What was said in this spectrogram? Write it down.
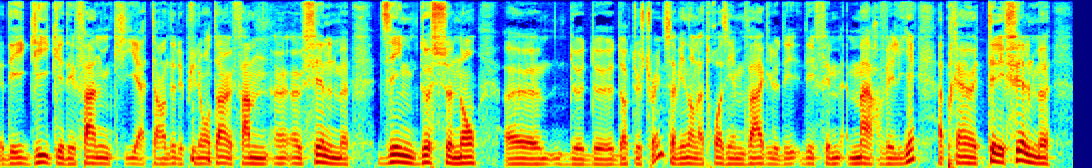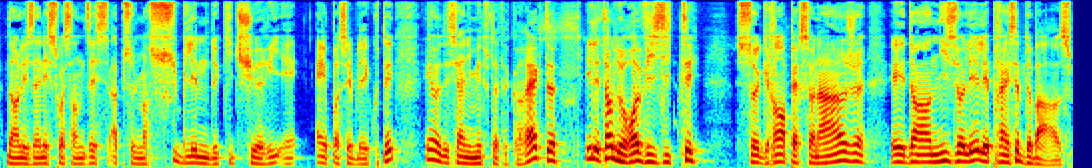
des geeks et des fans qui attendaient depuis longtemps un, film digne de ce nom euh, de, Doctor Strange. Ça vient dans la troisième vague des, des films marveliens. Après un téléfilm dans les années 70 absolument sublime de kitscherie et impossible à écouter, et un dessin animé tout à fait correct, il est temps de revisiter ce grand personnage et d'en isoler les principes de base.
